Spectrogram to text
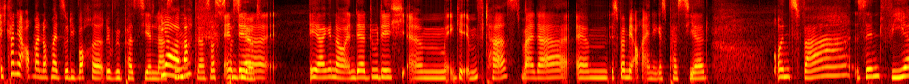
ich kann ja auch mal nochmal so die Woche Revue passieren lassen. Ja, mach das. Was ist in passiert? Der, ja, genau, in der du dich ähm, geimpft hast, weil da ähm, ist bei mir auch einiges passiert. Und zwar sind wir,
